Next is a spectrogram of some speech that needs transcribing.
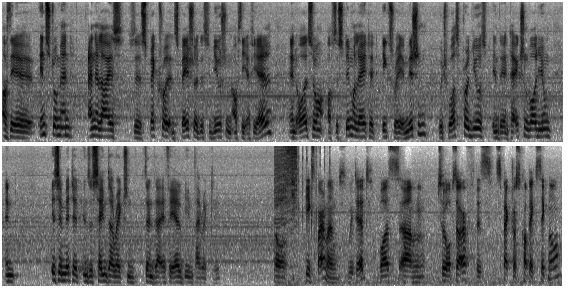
of the instrument analyze the spectral and spatial distribution of the FEL and also of the stimulated X-ray emission, which was produced in the interaction volume and is emitted in the same direction than the FEL beam directly. So the experiment we did was um, to observe this spectroscopic signal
